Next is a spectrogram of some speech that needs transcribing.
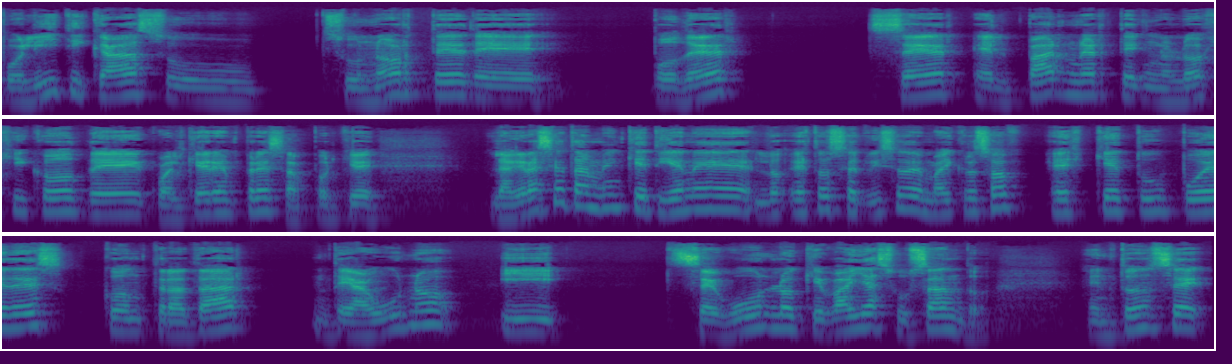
política, su, su norte de poder ser el partner tecnológico de cualquier empresa, porque la gracia también que tiene estos servicios de Microsoft es que tú puedes contratar de a uno y según lo que vayas usando. Entonces,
